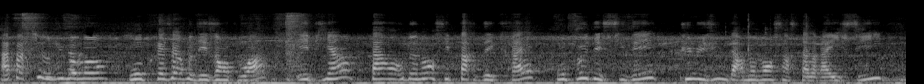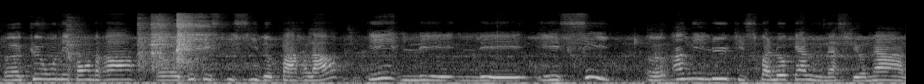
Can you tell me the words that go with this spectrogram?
à partir du moment où on préserve des emplois, eh bien, par ordonnance et par décret, on peut décider qu'une usine d'armement s'installera ici, euh, qu'on épandra euh, des pesticides par là, et, les, les, et si euh, un élu, qu'il soit local ou national,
